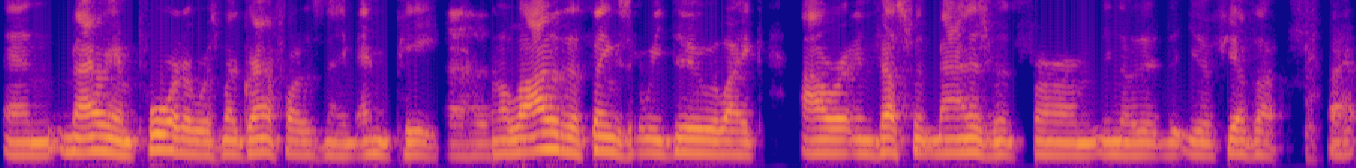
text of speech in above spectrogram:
and Marion Porter was my grandfather's name, MP. Uh-huh. And a lot of the things that we do, like our investment management firm, you know, that, you if you have a, a,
